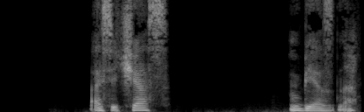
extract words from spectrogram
А сейчас — бездна.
